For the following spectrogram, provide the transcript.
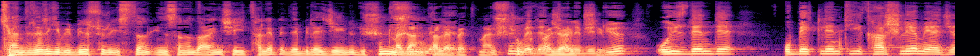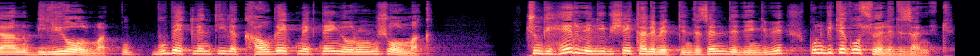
kendileri gibi bir sürü insan- insanın da aynı şeyi talep edebileceğini düşünmeden, düşünmeden, talep etme. düşünmeden çok talep şey bu. ediyor. O yüzden de o beklentiyi karşılayamayacağını biliyor olmak, bu, bu beklentiyle kavga etmekten yorulmuş olmak. Çünkü her veli bir şey talep ettiğinde senin dediğin gibi bunu bir tek o söyledi zannediyor.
